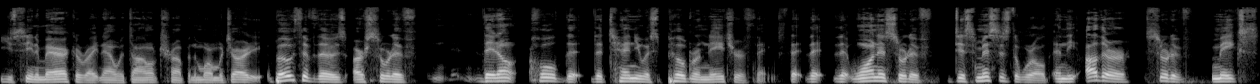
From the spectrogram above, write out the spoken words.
you see in America right now with Donald Trump and the moral majority, both of those are sort of they don't hold the, the tenuous pilgrim nature of things. That, that that one is sort of dismisses the world and the other sort of makes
